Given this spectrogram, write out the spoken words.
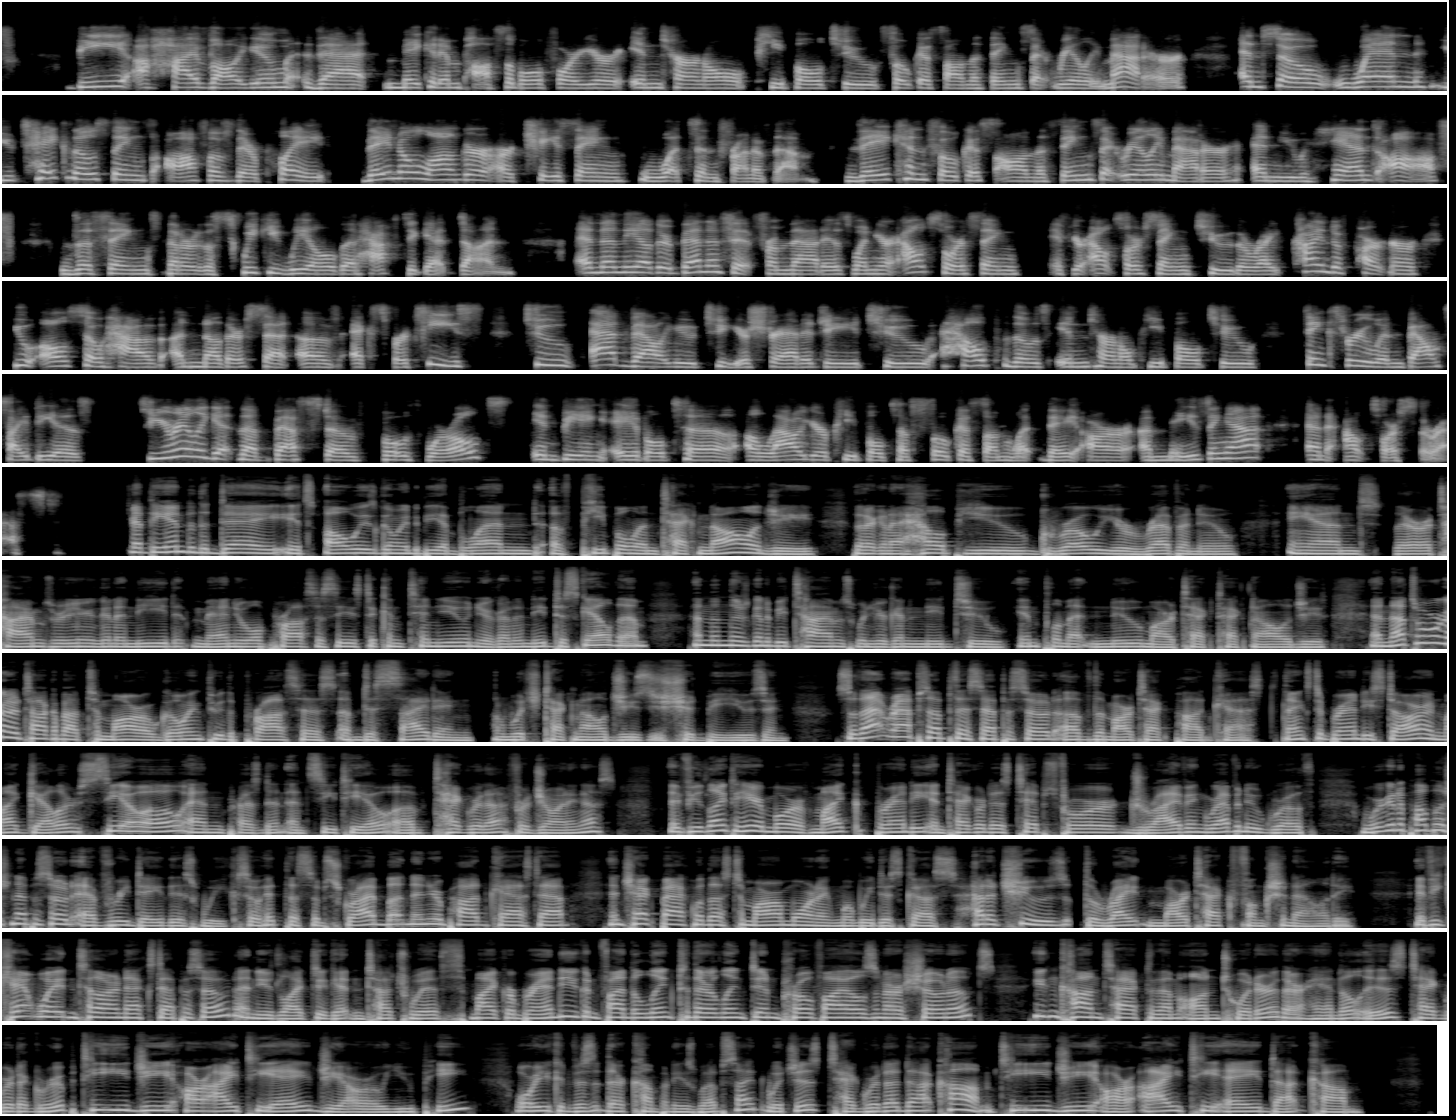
B, a high volume that make it impossible for your internal people to focus on the things that really matter. And so when you take those things off of their plate, they no longer are chasing what's in front of them. They can focus on the things that really matter, and you hand off the things that are the squeaky wheel that have to get done. And then the other benefit from that is when you're outsourcing, if you're outsourcing to the right kind of partner, you also have another set of expertise to add value to your strategy, to help those internal people to think through and bounce ideas so you really get the best of both worlds in being able to allow your people to focus on what they are amazing at and outsource the rest. At the end of the day, it's always going to be a blend of people and technology that are going to help you grow your revenue and there are times where you're going to need manual processes to continue and you're going to need to scale them. And then there's going to be times when you're going to need to implement new MarTech technologies. And that's what we're going to talk about tomorrow, going through the process of deciding on which technologies you should be using. So that wraps up this episode of the Martech podcast. Thanks to Brandi Starr and Mike Geller, COO and President and CTO of Tegrita, for joining us. If you'd like to hear more of Mike, Brandi, and Tegrita's tips for driving revenue growth, we're going to publish an episode every day this week. So hit the subscribe button in your podcast app and check back with us tomorrow morning when we discuss how to choose the right Martech functionality. If you can't wait until our next episode and you'd like to get in touch with Mike or Brandi, you can find a link to their LinkedIn profiles in our show notes. You can contact them on Twitter. Their handle is Tegrita Group, T E G R I T A G R O U P or you could visit their company's website, which is tegrita.com, T E G R I T A.com.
